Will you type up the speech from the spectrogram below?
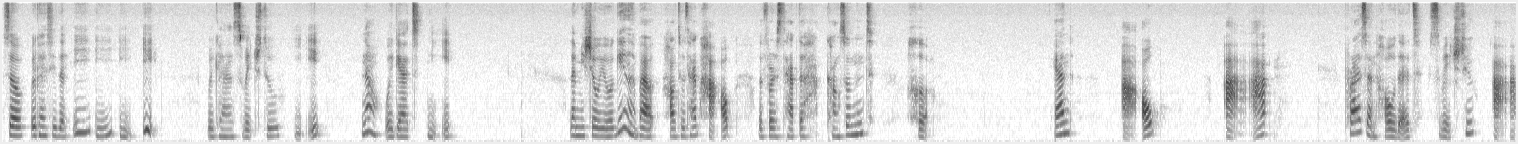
So we can see the e e e e. We can switch to e now we get ni. Let me show you again about how to type how. We first type the consonant h and ao ah. Press and hold it, switch to ah.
